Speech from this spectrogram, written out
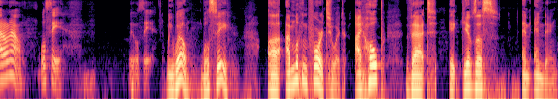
i don't know we'll see we will see We will. We'll see. Uh, I'm looking forward to it. I hope that it gives us an ending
